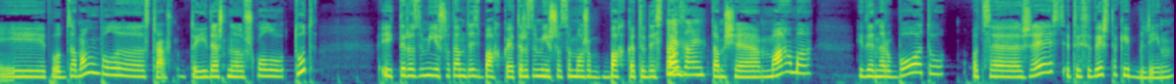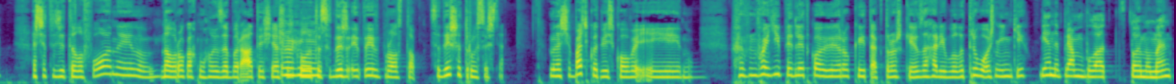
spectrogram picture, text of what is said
І от за маму було страшно. Ти йдеш на школу тут, і ти розумієш, що там десь бахкає, ти розумієш, що це може бахкати десь там. Там ще мама йде на роботу, оце жесть, і ти сидиш такий, блін. А ще тоді телефони, ну, на уроках могли забирати ще щось, коли ти сидиш, і ти просто сидиш і трусишся. У мене ще батько військовий, і ну, мої підліткові роки так трошки взагалі були тривожненькі. Я не прямо була в той момент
